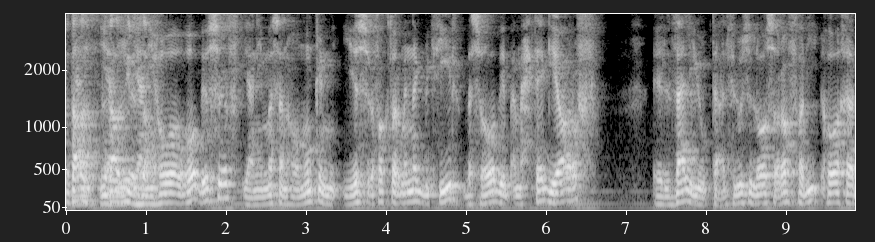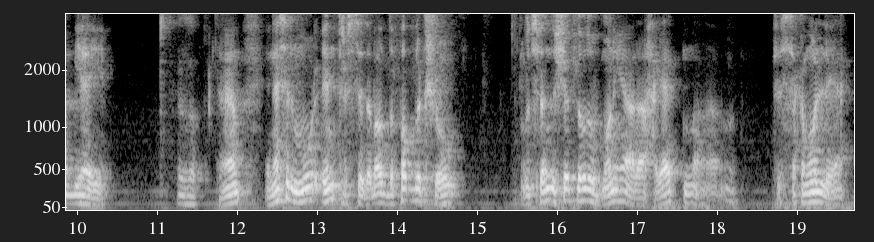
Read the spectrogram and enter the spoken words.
ده قصدي يعني, قصدي بالظبط يعني هو هو بيصرف يعني مثلا هو ممكن يصرف أكتر منك بكتير بس هو بيبقى محتاج يعرف ال value بتاع الفلوس اللي هو صرفها دي هو خد بيها إيه. بالظبط. تمام؟ الناس المور interested about the public show spend a shitload of money على حاجات ما في السكامول يعني.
